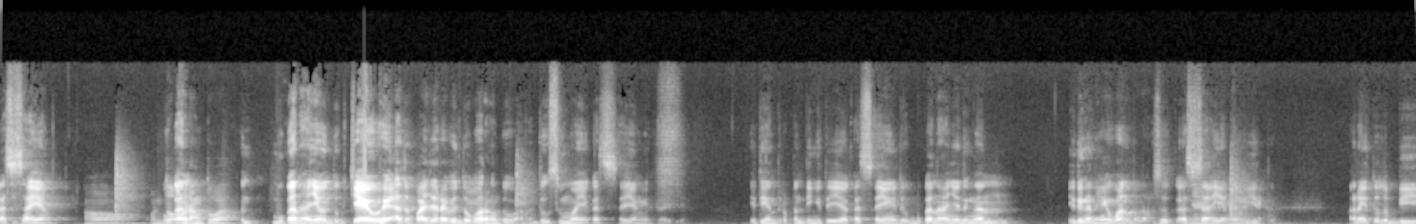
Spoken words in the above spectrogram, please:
kasih sayang. Oh, untuk Bukan- orang tua. Bukan hanya untuk cewek atau pacar tapi untuk orang tua. Untuk semua ya kasih sayang itu aja. Itu yang terpenting itu ya kasih sayang itu bukan hanya dengan ya dengan hewan pun harus kasih sayang gitu. Karena itu lebih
